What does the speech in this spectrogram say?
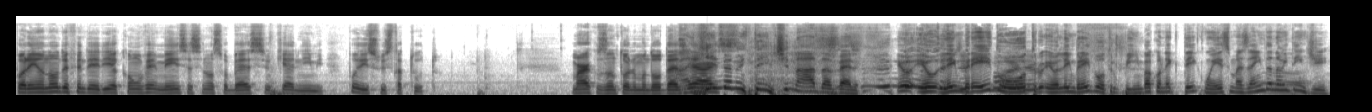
Porém, eu não defenderia com veemência se não soubesse o que é anime. Por isso, o estatuto. Marcos Antônio mandou 10 reais. Ainda não entendi nada, velho. Eu, eu lembrei do outro, eu lembrei do outro Pimba, conectei com esse, mas ainda não entendi.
